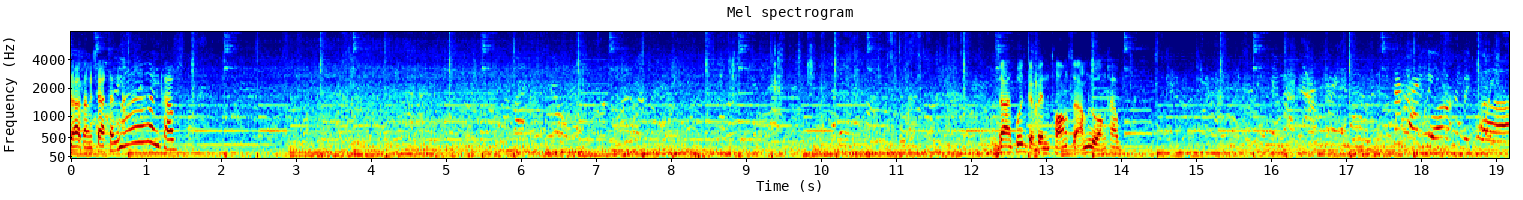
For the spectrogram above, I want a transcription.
ชาติต่างชาติทั้งนั้นครับ ด้านพุ้นก็เป็นท้องสนามหลวงครับ เออ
